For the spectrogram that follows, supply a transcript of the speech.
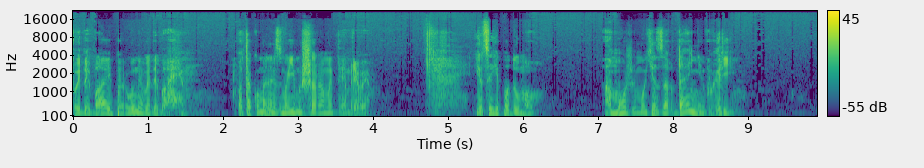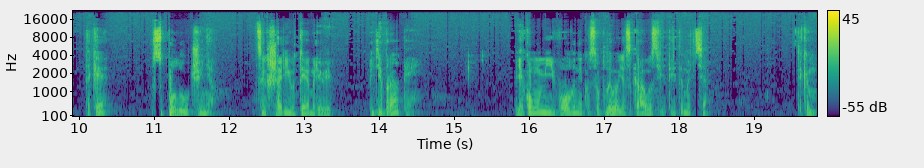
видибай, перу не видибай. Отак у мене з моїми шарами темряви. І оце я подумав: а може моє завдання в грі таке сполучення цих шарів темряві підібрати, в якому мій вогник особливо яскраво світитиметься. Таким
